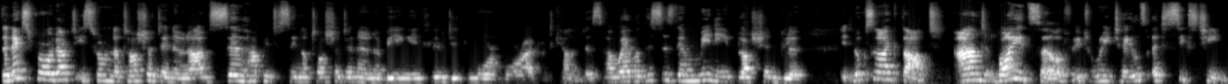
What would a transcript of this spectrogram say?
The next product is from Natasha Denona. I'm so happy to see Natasha Denona being included more and more advent calendars. However, this is their mini blush and glow. It looks like that, and by itself, it retails at 16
